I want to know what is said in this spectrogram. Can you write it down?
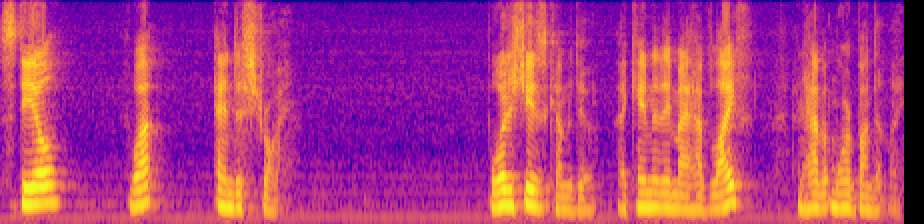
steal, what? And destroy. But what does Jesus come to do? I came that they might have life and have it more abundantly.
